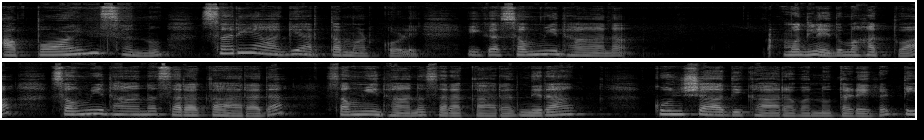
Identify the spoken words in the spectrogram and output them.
ಆ ಪಾಯಿಂಟ್ಸನ್ನು ಸರಿಯಾಗಿ ಅರ್ಥ ಮಾಡ್ಕೊಳ್ಳಿ. ಈಗ ಸಂವಿಧಾನ, ಮೊದಲನೇದು ಮಹತ್ವ. ಸಂವಿಧಾನ ಸರಕಾರದ ಸಂವಿಧಾನ ಸರಕಾರದ ನಿರಾ ಕುಂಶಾಧಿಕಾರವನ್ನು ತಡೆಗಟ್ಟಿ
